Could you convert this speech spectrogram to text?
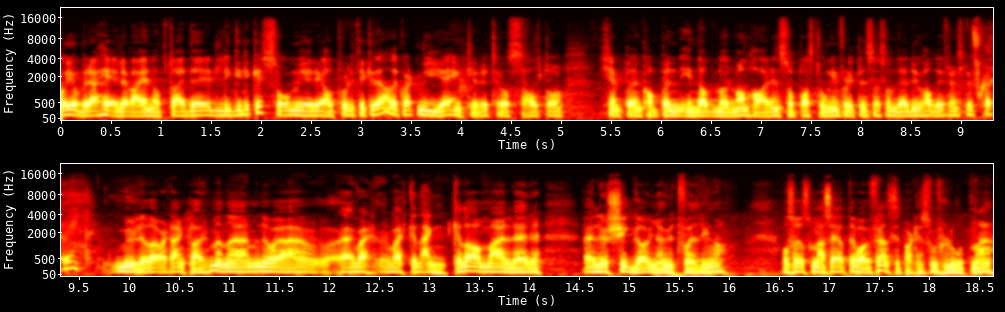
Og jobbe deg hele veien opp der. Det ligger ikke så mye realpolitikk i det. Det hadde ikke vært mye enklere tross alt å kjempe den kampen innad når man har en såpass tung innflytelse som det du hadde i Fremskrittspartiet? Mulig det har vært enklere, men, eh, men jeg er verken enkel av meg eller, eller skygga unna utfordringer. Og så som jeg sier, at det var jo Fremskrittspartiet som forlot meg.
